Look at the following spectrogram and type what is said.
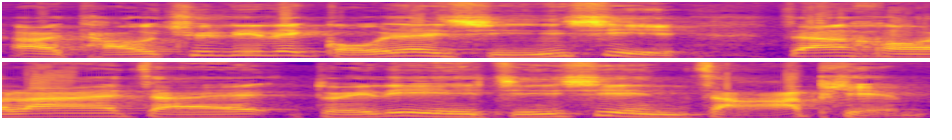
啊，套取你的个人信息，然后呢，再对你进行诈骗。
